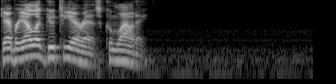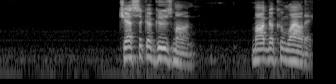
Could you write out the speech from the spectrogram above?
Gabriela Gutierrez, cum laude. Jessica Guzman, magna cum laude.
